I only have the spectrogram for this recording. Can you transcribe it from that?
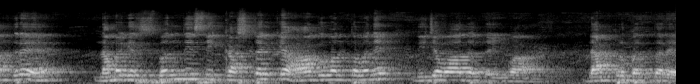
ಅಂದ್ರೆ ನಮಗೆ ಸ್ಪಂದಿಸಿ ಕಷ್ಟಕ್ಕೆ ಆಗುವಂತವನೇ ನಿಜವಾದ ದೈವ. ಡಾಕ್ಟರ್ ಬರ್ತಾರೆ.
